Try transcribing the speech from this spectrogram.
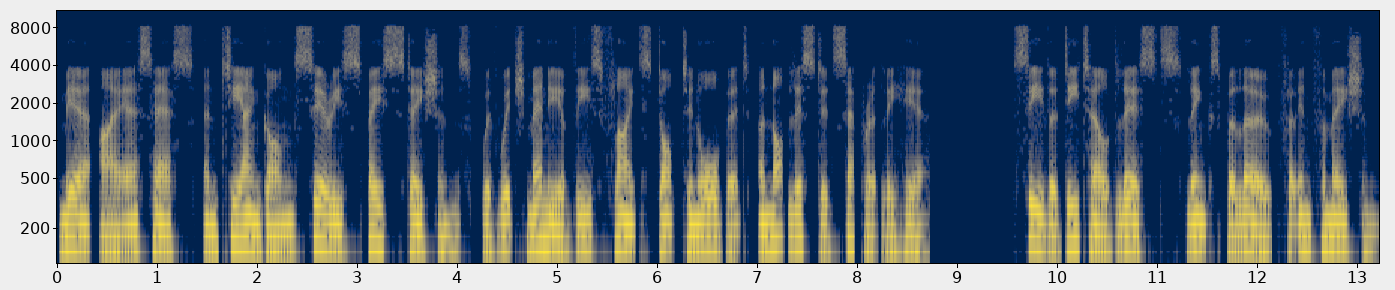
Mir, ISS, and Tiangong series space stations, with which many of these flights docked in orbit, are not listed separately here. See the detailed lists links below for information.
